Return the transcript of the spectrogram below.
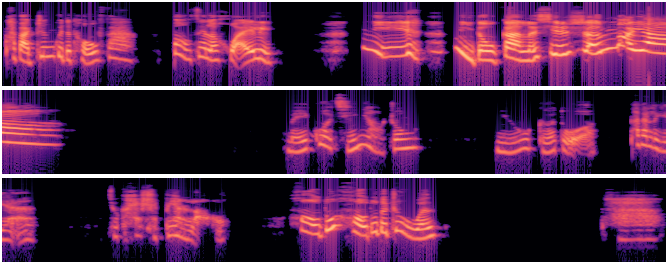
她把珍贵的头发抱在了怀里。你，你都干了些什么呀？没过几秒钟，女巫格朵她的脸就开始变老，好多好多的皱纹。他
